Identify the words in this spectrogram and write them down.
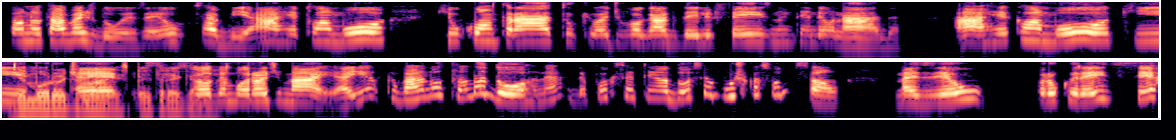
só anotava as duas. Aí eu sabia, ah, reclamou que o contrato que o advogado dele fez não entendeu nada. Ah, reclamou que. Demorou eh, demais é, para entregar. Demorou demais. Aí vai anotando a dor, né? Depois que você tem a dor, você busca a solução. Mas eu procurei ser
